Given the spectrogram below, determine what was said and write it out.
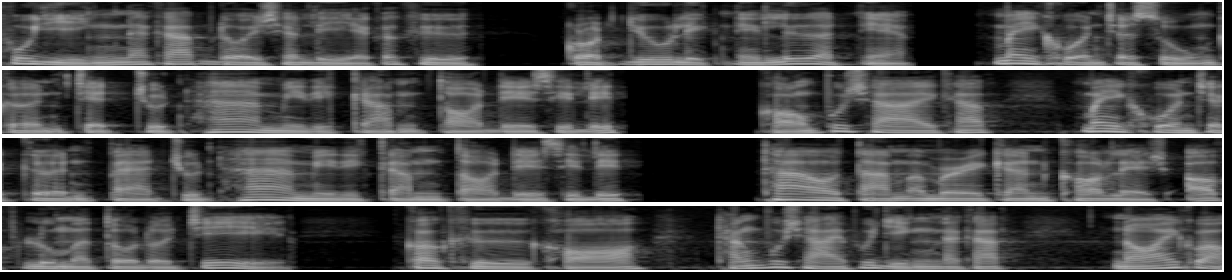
ผู้หญิงนะครับโดยเฉลี่ยก็คือกรดยูริกในเลือดเนี่ยไม่ควรจะสูงเกิน 7.5 มิลลิกรัมต่อเดซิลิตร ของผู้ชายครับไม่ควรจะเกิน 8.5 มิลลิกรัมต่อเดซิลิตร ถ้าเอาตาม American College of Rheumatology ก็คือขอทั้งผู้ชายผู้หญิงแหละครับ น้อยกว่า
